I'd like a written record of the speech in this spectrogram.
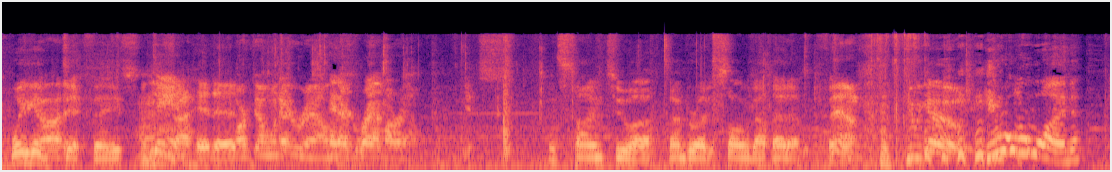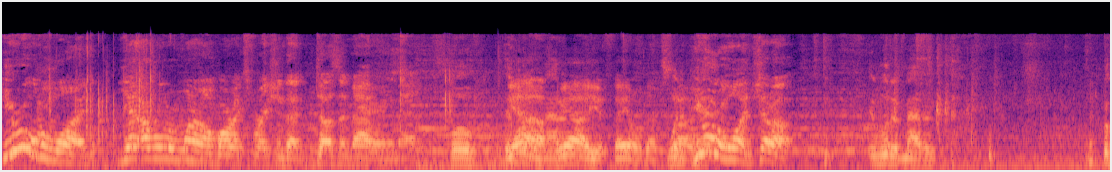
Way to Got get it. dick face. I Damn. hit it. Mark down one of your rounds. And I grab my round. Yes. It's time to uh time to write a song about that epic fail. Now, here we go. He rolled a one. He rolled a one. Yet I rolled a one on a bar expiration that doesn't matter and it matters. Well, it Yeah, mattered. yeah, you failed. That's What- You rolled a one. Shut up. It would have mattered.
